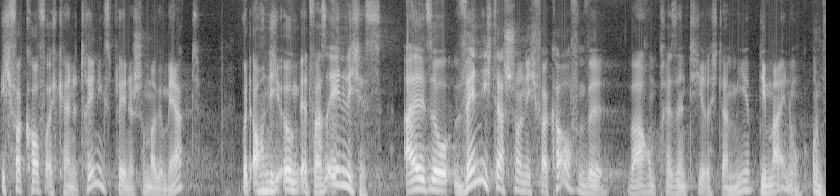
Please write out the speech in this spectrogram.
ich verkaufe euch keine Trainingspläne, schon mal gemerkt? Und auch nicht irgendetwas ähnliches. Also, wenn ich das schon nicht verkaufen will, warum präsentiere ich dann mir die Meinung? Und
